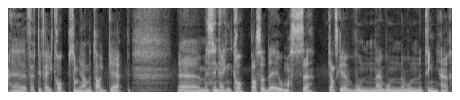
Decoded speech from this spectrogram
er født i feil kropp, som gjerne tar grep eh, med sin egen kropp. Altså, det er jo masse ganske vonde, vonde, vonde ting her.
